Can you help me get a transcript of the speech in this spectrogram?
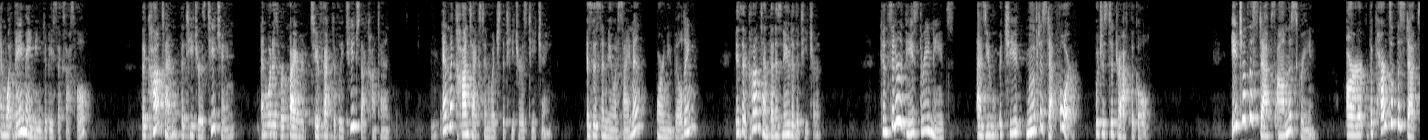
and what they may need to be successful, the content the teacher is teaching and what is required to effectively teach that content, and the context in which the teacher is teaching. Is this a new assignment or a new building? Is it content that is new to the teacher? Consider these three needs as you achieve, move to step four, which is to draft the goal. Each of the steps on the screen are the parts of the steps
